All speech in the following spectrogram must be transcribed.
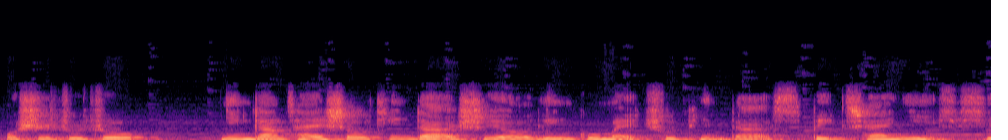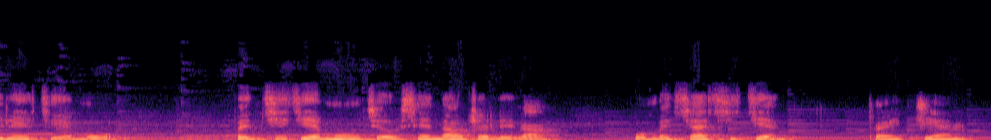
我是猪猪。您刚才收听的是由 Lingu 美出品的 Speak Chinese 系列节目。本期节目就先到这里啦，我们下期见。再见。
